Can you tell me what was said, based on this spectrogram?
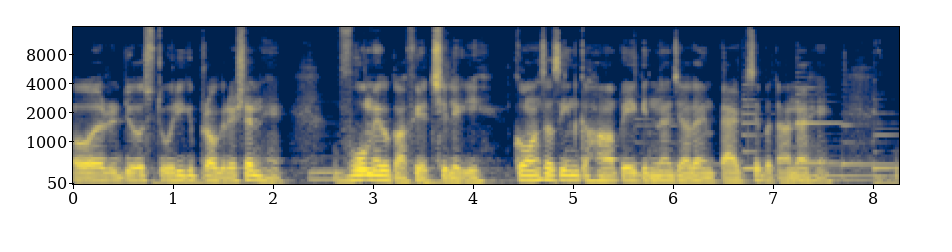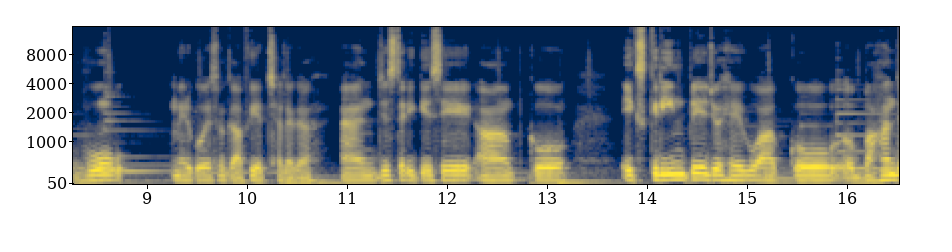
और जो स्टोरी की प्रोग्रेशन है वो मेरे को काफ़ी अच्छी लगी। कौन सा सीन कहाँ पे कितना ज़्यादा इम्पैक्ट से बताना है वो मेरे को इसमें काफ़ी अच्छा लगा। एंड जिस तरीके से आपको एक स्क्रीन प्ले जो है वो आपको बाँध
